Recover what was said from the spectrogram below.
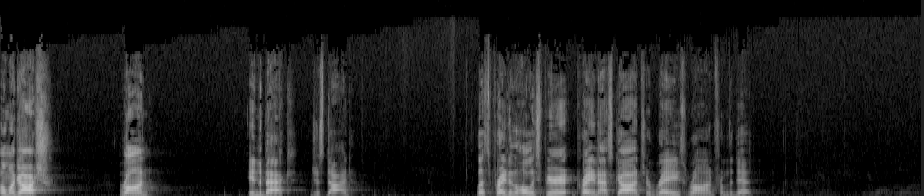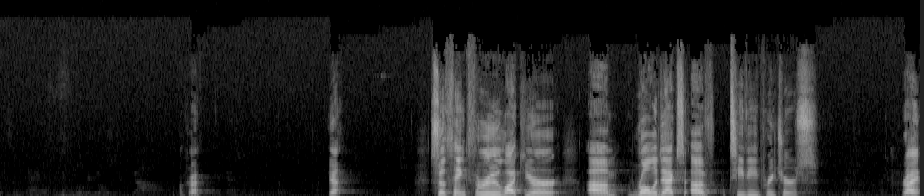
Oh my gosh, Ron in the back just died. Let's pray to the Holy Spirit and pray and ask God to raise Ron from the dead. Okay? Yeah. So think through like your um, Rolodex of TV preachers, right?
